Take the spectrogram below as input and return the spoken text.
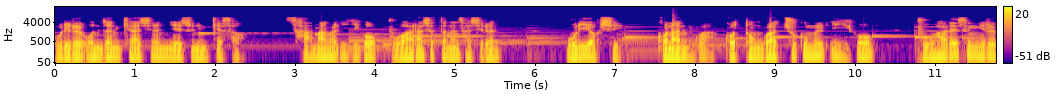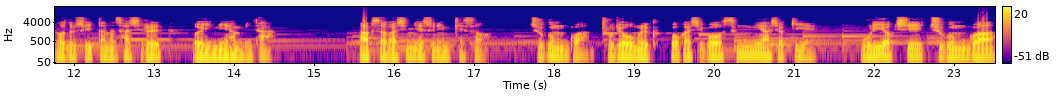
우리를 온전케 하시는 예수님께서 사망을 이기고 부활하셨다는 사실은 우리 역시 고난과 고통과 죽음을 이기고 부활의 승리를 거둘 수 있다는 사실을 의미합니다. 앞서가신 예수님께서 죽음과 두려움을 극복하시고 승리하셨기에 우리 역시 죽음과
